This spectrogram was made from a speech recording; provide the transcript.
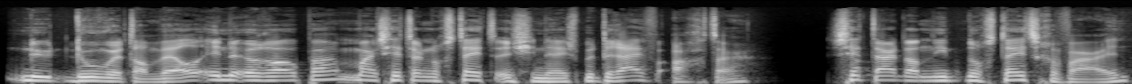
Nu doen we het dan wel in Europa, maar zit er nog steeds een Chinees bedrijf achter? Zit daar dan niet nog steeds gevaar in?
